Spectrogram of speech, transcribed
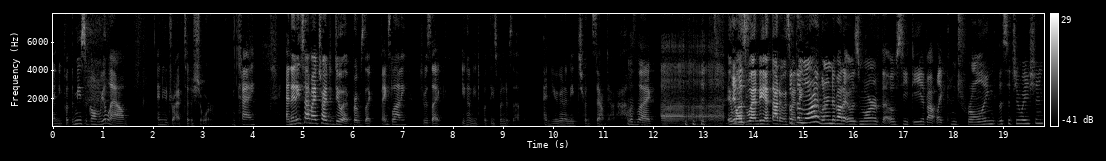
and you put the music on real loud, and you drive to the shore. Okay. And anytime I tried to do it, Brooke was like, "Thanks, Lonnie." She was like, "You're gonna need to put these windows up." And you're gonna need to turn the sound down. I was like, uh, it, It was, was- Wendy. I thought it was But Wendy. the more I learned about it, it was more of the OCD about like controlling the situation.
